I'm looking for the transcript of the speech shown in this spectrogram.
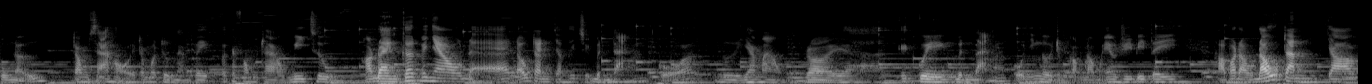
phụ nữ trong xã hội, trong môi trường làm việc với cái phong trào Me Too. Họ đoàn kết với nhau để đấu tranh cho cái sự bình đẳng của người da màu, rồi à, cái quyền bình đẳng của những người trong cộng đồng LGBT họ bắt đầu đấu tranh cho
